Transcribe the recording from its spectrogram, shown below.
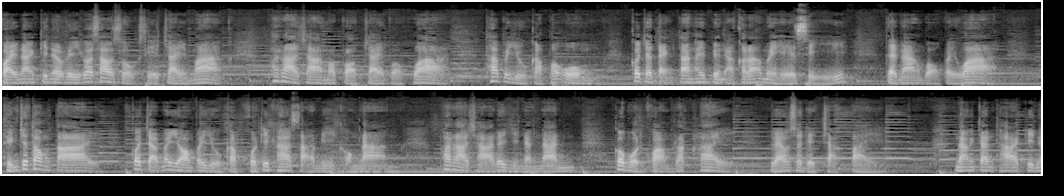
ฝ่ายนางกินรีก็เศร้าโศกเสียใจมาก ระราชามาปลอบใจบอกว่า ถ้าไปอยู่กับพระองค์ ก็จะแต่งตั้งให้เป็นอัครมเหสี แต่นางบอกไปว่า ถึงจะต้องตายก็จะไม่ยอมไปอยู่กับคนที่ฆ่าสามีของนาง พระราชาได้ยินอย่างนั้น ก็หมดความรักใคร่แล้วเสด็จจากไป นางจันทากิน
